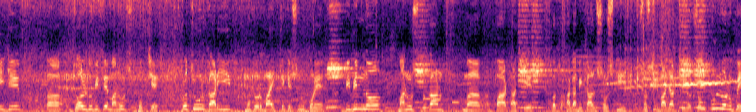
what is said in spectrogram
এই যে আহ, জলডুবিতে মানুষ ভুগছে প্রচুর গাড়ি মোটর বাইক থেকে শুরু করে বিভিন্ন মানুষ দোকান পাট আজকে গত আগামীকাল ষষ্ঠী ষষ্ঠীর বাজার ছিল সম্পূর্ণরূপে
